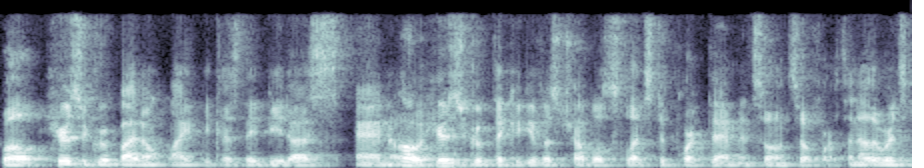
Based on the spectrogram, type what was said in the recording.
well, here's a group I don't like because they beat us, and oh, here's a group that could give us trouble, so let's deport them, and so on and so forth. In other words,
